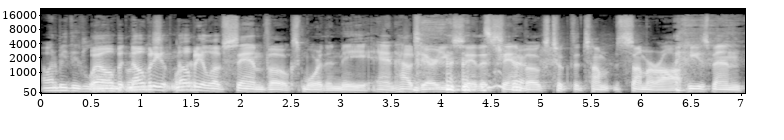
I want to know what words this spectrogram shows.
I want to be the well but nobody supporter. nobody loves sam vokes more than me and how dare you say that sam vokes took the tum- summer off. He's been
